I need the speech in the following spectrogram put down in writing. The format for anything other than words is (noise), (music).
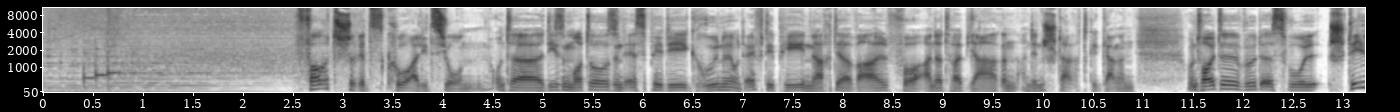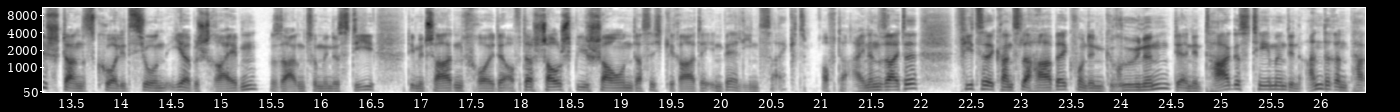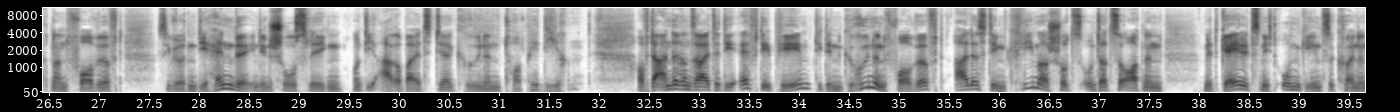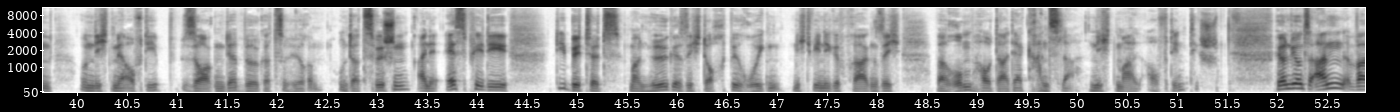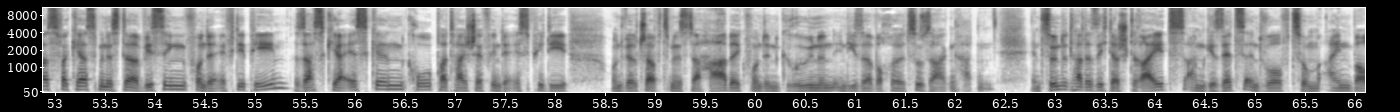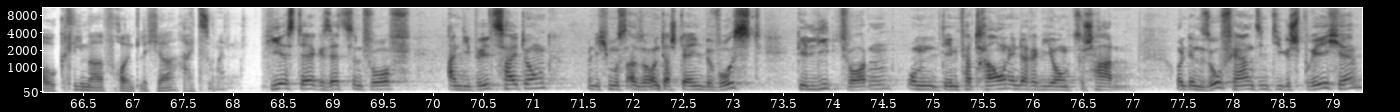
Fortschrittskoalition. Unter diesem Motto sind SPD, Grüne und FDP nach der Wahl vor anderthalb Jahren an den Start gegangen. Und heute würde es wohl Stillstandskoalition eher beschreiben, sagen zumindest die, die mit Schadenfreude auf das Schauspiel schauen, das sich gerade in Berlin zeigt. Auf der einen Seite Vizekanzler Habeck von den Grünen, der in den Tagesthemen den anderen Partnern vorwirft, sie würden die Hände in den Schoß legen und die Arbeit der Grünen torpedieren. Auf der anderen Seite die FDP, die den Grünen vorwirft, alles dem Klimaschutz unterzuordnen, mit Geld nicht umgehen zu können und nicht mehr auf die Sorgen der Bürger zu hören. Und dazwischen eine SPD, die bittet, man möge sich doch beruhigen. Nicht wenige fragen sich, warum haut da der Kanzler nicht mal auf den Tisch? Hören wir uns an, was Verkehrsminister Wissing von der FDP, Saskia Esken, Co-Parteichefin der SPD und Wirtschaftsminister Habeck von den Grünen in dieser Woche zu sagen hatten. Entzündet hatte sich der Streit am Gesetzentwurf zum Einbau klimafreundlicher Heizungen. Hier ist der Gesetzentwurf an die Bild-Zeitung und ich muss also unterstellen, bewusst geleakt worden, um dem Vertrauen in der Regierung zu schaden. Und insofern sind die Gespräche,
